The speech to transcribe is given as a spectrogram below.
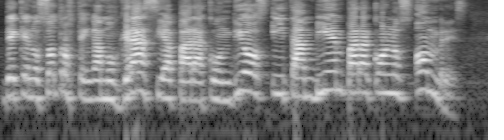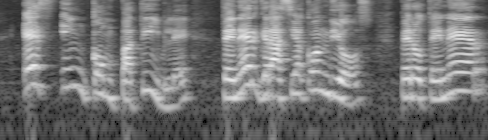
de que nosotros tengamos gracia para con Dios y también para con los hombres. Es incompatible tener gracia con Dios, pero tener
